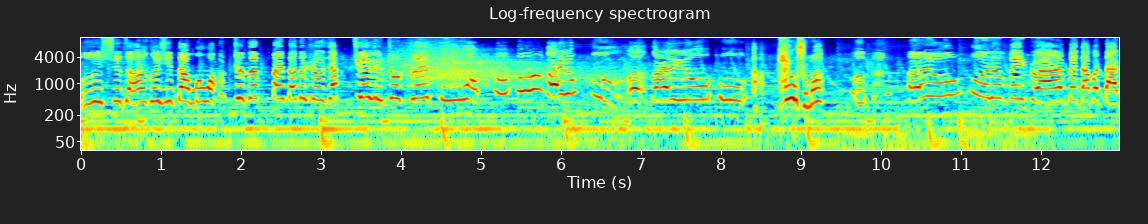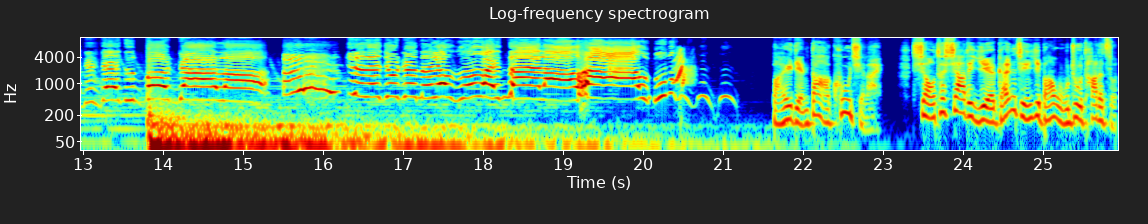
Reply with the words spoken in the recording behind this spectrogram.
呃，现在暗黑星大魔王正在派他的手下全宇宙追捕我。呃、还有呃还有还还有什么？呃还有白点大哭起来，小特吓得也赶紧一把捂住他的嘴。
